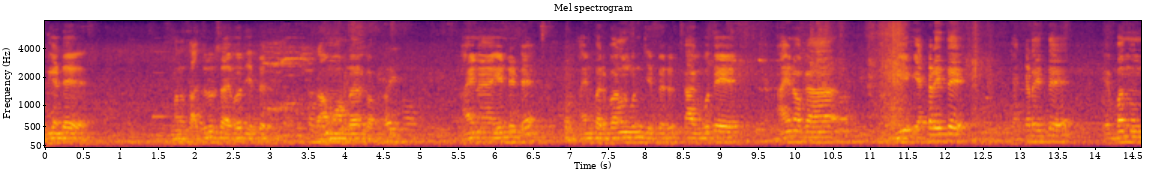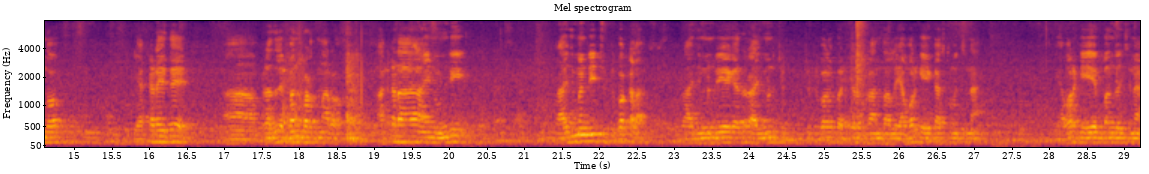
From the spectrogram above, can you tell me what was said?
ఎందుకంటే మన సజ్జలూరు సాయిబాబు చెప్పారు రామ్మోహన్ రావు గారు గొప్ప. ఆయన ఏంటంటే ఆయన పరిపాలన గురించి చెప్పారు కాకపోతే ఆయన ఒక ఎక్కడైతే ఎక్కడైతే ఇబ్బంది ఉందో ఎక్కడైతే ప్రజలు ఇబ్బంది పడుతున్నారో అక్కడ ఆయన ఉండి రాజమండ్రి చుట్టుపక్కల రాజమండ్రియే కాదు రాజమండ్రి చుట్టు చుట్టుపక్కల పరిసర ప్రాంతాల్లో ఎవరికి ఏ కష్టం వచ్చినా ఎవరికి ఏ ఇబ్బంది వచ్చినా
